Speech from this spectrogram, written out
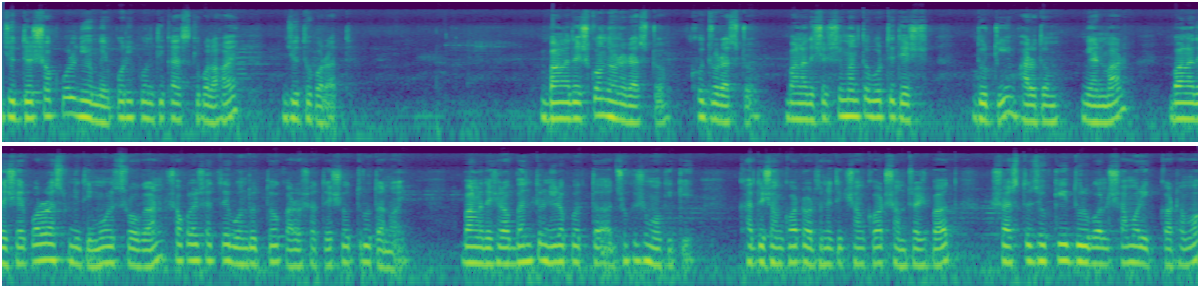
যুদ্ধের সকল নিয়মের পরিপন্থী কাজকে বলা হয় যুদ্ধপরাধ। বাংলাদেশ কোন ধরনের রাষ্ট্র? ক্ষুদ্র রাষ্ট্র। বাংলাদেশের সীমান্তবর্তী দেশ দুটি, ভারত ও মিয়ানমার। বাংলাদেশের পররাষ্ট্রনীতির মূল স্লোগান, সকলের সাথে বন্ধুত্ব, কারোর সাথে শত্রুতা নয়। বাংলাদেশের অভ্যন্তরীণ নিরাপত্তা ঝুঁকিসমূহ কী? কী খাদ্য সংকট, অর্থনৈতিক সংকট, সন্ত্রাসবাদ, স্বাস্থ্য ঝুঁকি, দুর্বল সামরিক কাঠামো,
